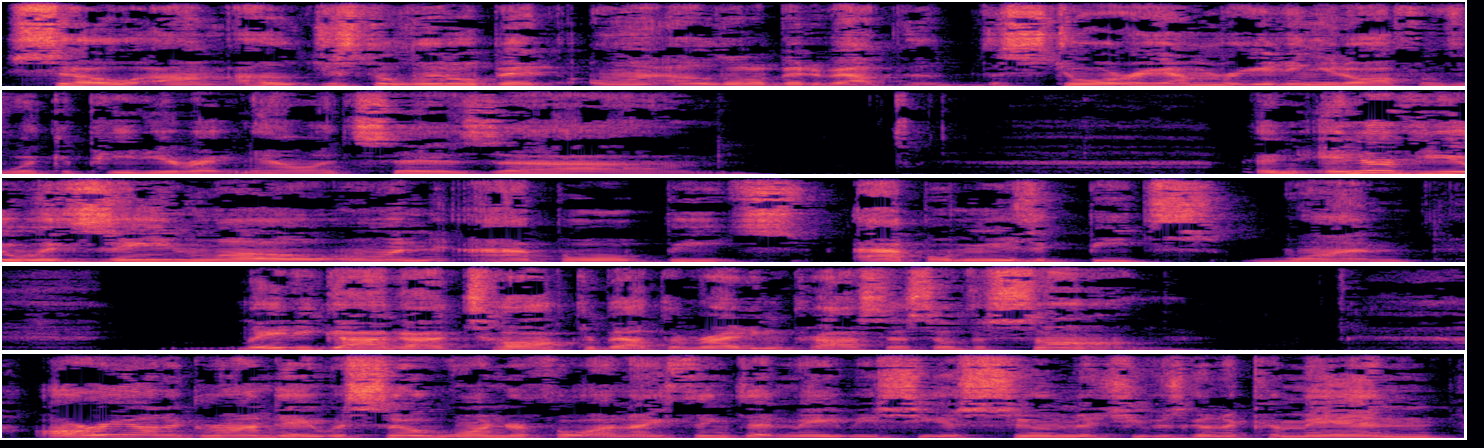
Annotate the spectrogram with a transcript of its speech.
so um, uh, just a little bit on a little bit about the, the story. I'm reading it off of Wikipedia right now. It says um, an interview with Zane Lowe on Apple Beats, Apple Music Beats One. Lady Gaga talked about the writing process of the song. Ariana Grande was so wonderful, and I think that maybe she assumed that she was going to come in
